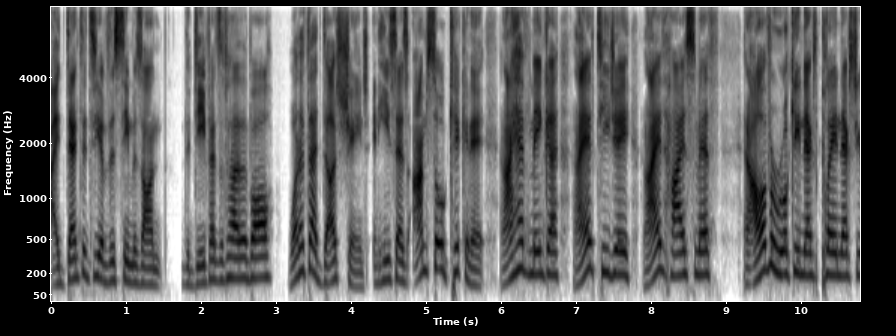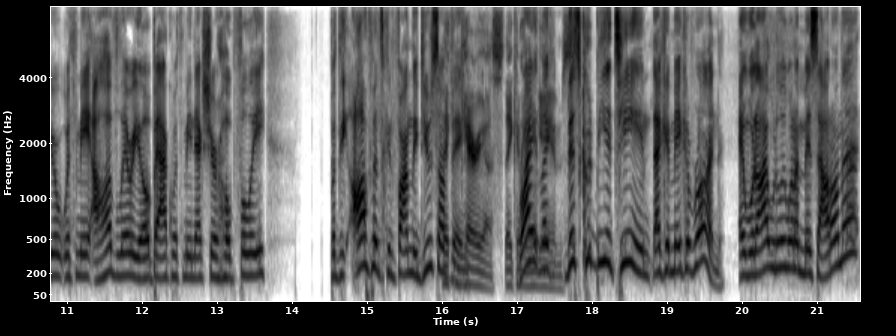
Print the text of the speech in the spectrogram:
identity of this team is on the defensive side of the ball. What if that does change? And he says, "I'm still kicking it, and I have Minkah, and I have TJ, and I have Highsmith, and I'll have a rookie next playing next year with me. I'll have Larry O back with me next year, hopefully." But the offense can finally do They something can carry us. They can right? win Like games. this could be a team that can make a run. And would I really want to miss out on that?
